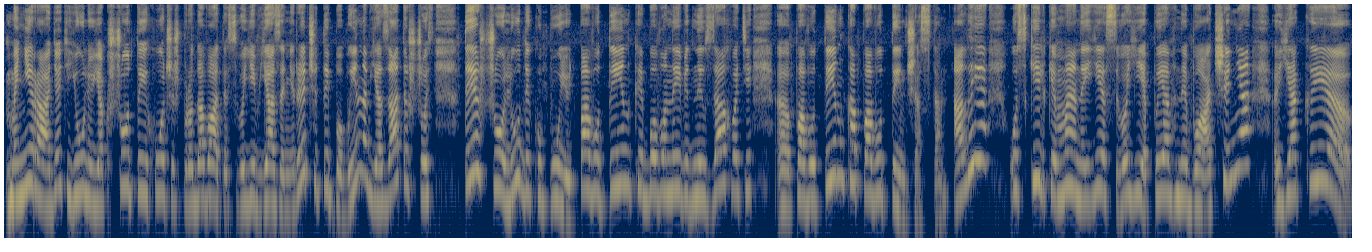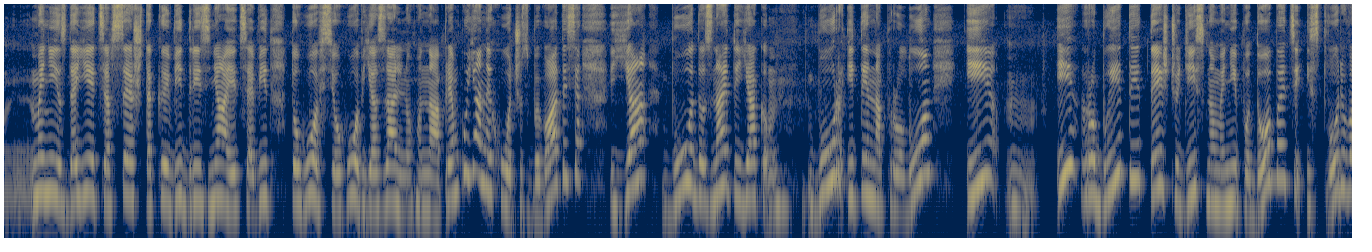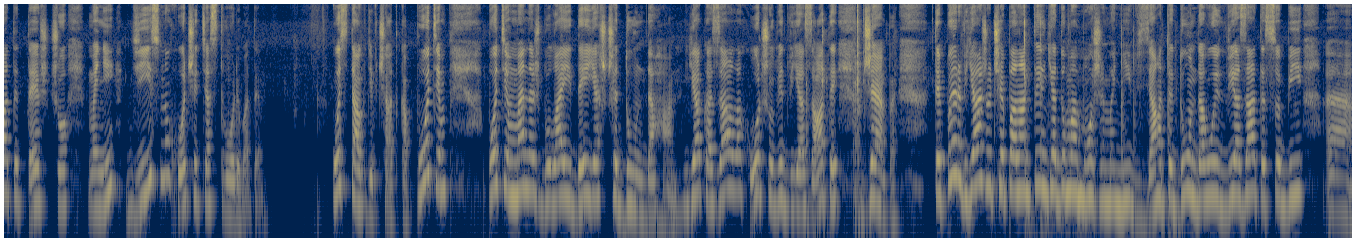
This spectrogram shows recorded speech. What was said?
Мені радять, Юлю, якщо ти хочеш продавати свої в'язані речі, ти повинна в'язати щось, те, що люди купують. Павутинки, бо вони від них в захваті, е, павутинка павутинчаста. Але оскільки в мене є своє певне бачення, яке, мені здається, все ж таки відрізняється від того всього в'язального напрямку, я не хочу збиватися. Я буду, знаєте, як бур іти на пролом і. і робити те, що дійсно мені подобається, і створювати те, що мені дійсно хочеться створювати. Ось так, дівчатка. Потім, потім в мене ж була ідея ще дундага. Я казала, хочу відв'язати джемпер. Тепер, в'яжучи палантин, я думаю, може мені взяти дундагу і в'язати собі е,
